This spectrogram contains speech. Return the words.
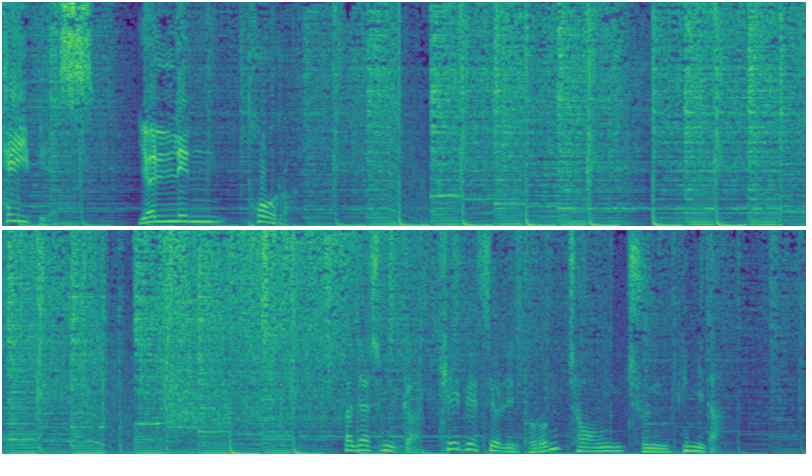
KBS 열린 토론 안녕하십니까. KBS 열린 토론 정준희입니다.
